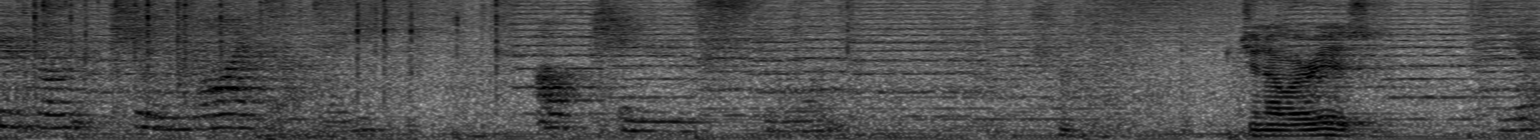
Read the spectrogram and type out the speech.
You don't kill my daddy. I'll kill you if you want. Do you know where he is? Yeah.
